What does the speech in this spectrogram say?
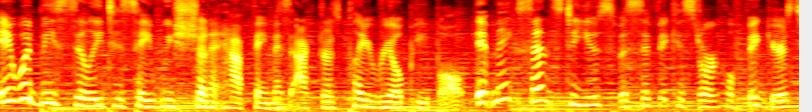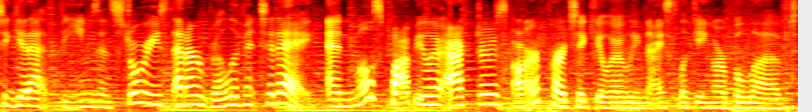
It would be silly to say we shouldn't have famous actors play real people. It makes sense to use specific historical figures to get at themes and stories that are relevant today. And most popular actors are particularly nice looking or beloved.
